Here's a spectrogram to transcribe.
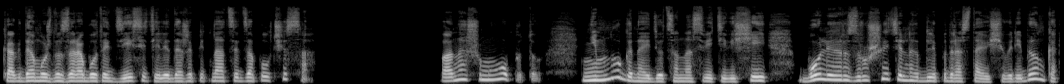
когда можно заработать десять или даже пятнадцать за полчаса? По нашему опыту, немного найдется на свете вещей более разрушительных для подрастающего ребенка,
